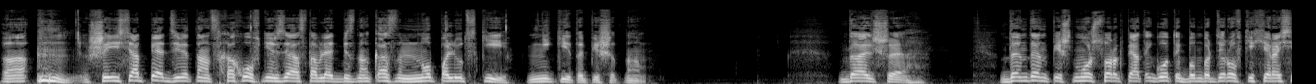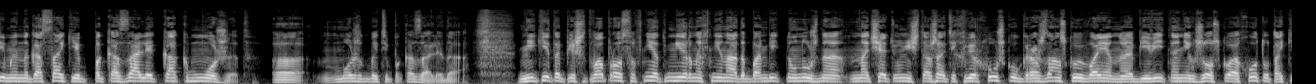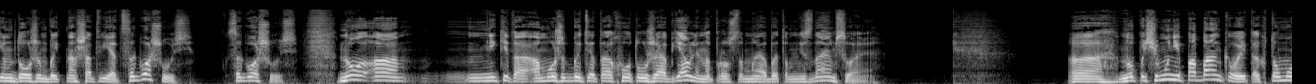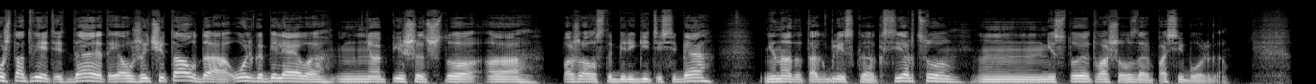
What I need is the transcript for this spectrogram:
65-19 хохов нельзя оставлять безнаказанными, но по-людски. Никита пишет нам. Дальше. Дэн Дэн пишет, может, 45-й год и бомбардировки Хиросимы и Нагасаки показали как может. Э, может быть, и показали, да. Никита пишет, вопросов нет, мирных не надо бомбить, но нужно начать уничтожать их верхушку, гражданскую и военную, объявить на них жесткую охоту, таким должен быть наш ответ. Соглашусь, соглашусь. Но, а, Никита, а может быть, эта охота уже объявлена, просто мы об этом не знаем с вами? А, но почему не по банковой-то? Кто может ответить? Да, это я уже читал, да. Ольга Беляева пишет, что, а, пожалуйста, берегите себя, не надо так близко к сердцу, не стоит вашего здоровья. Спасибо, Ольга.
